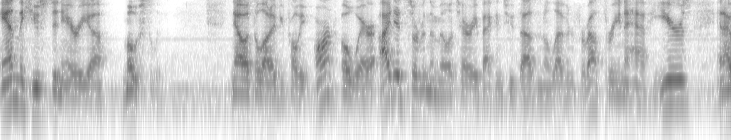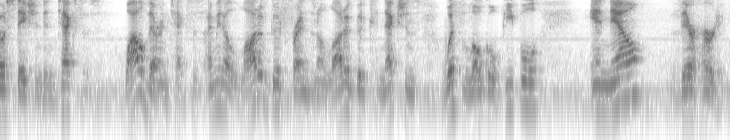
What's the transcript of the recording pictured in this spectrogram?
and the Houston area mostly. Now, as a lot of you probably aren't aware, I did serve in the military back in 2011 for about three and a half years, and I was stationed in Texas. While there in Texas, I made a lot of good friends and a lot of good connections with local people, and now they're hurting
